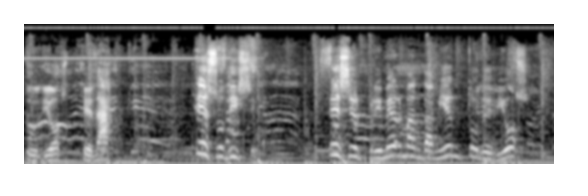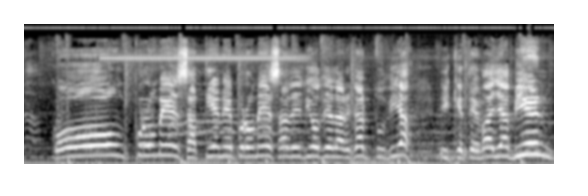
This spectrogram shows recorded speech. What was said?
tu Dios te da. Eso dice, es el primer mandamiento de Dios con promesa, tiene promesa de Dios de alargar tu día y que te vaya bien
